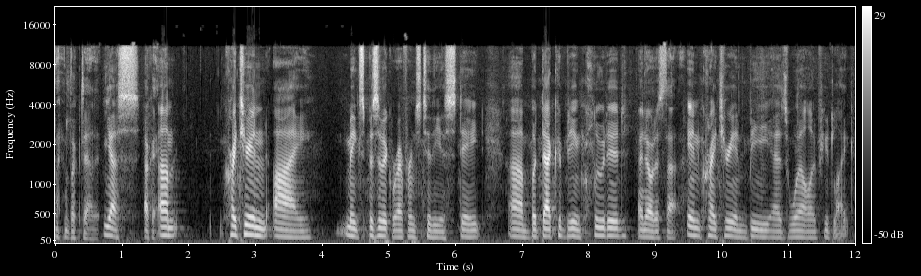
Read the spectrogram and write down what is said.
looked at it? yes. Okay. Um, Criterion I makes specific reference to the estate, uh, but that could be included I noticed that. in Criterion B as well, if you'd like.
